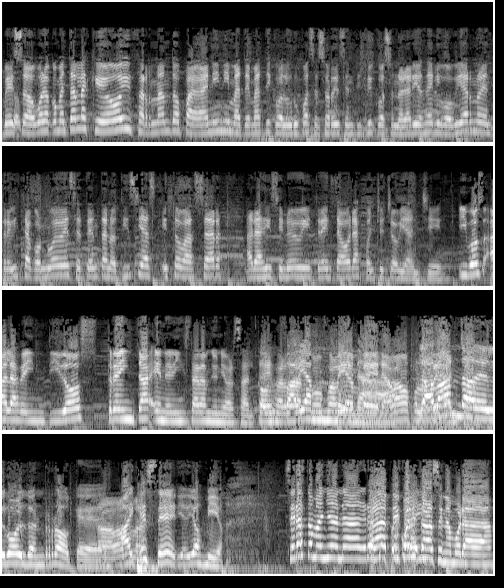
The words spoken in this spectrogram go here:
Beso. Bueno, comentarles que hoy Fernando Paganini, matemático del Grupo Asesor de Científicos Honorarios del Gobierno, en entrevista con 970 Noticias. Esto va a ser a las 19 y 30 horas con Checho Bianchi. Y vos a las 22.30 en el Instagram de Universal. Con Es verdad, Fabián, con Fabián Mena. Mena. Vamos por la la banda del Golden Rocket. Ah, Ay, qué serio, Dios mío. Será hasta mañana. Gracias ¿De cuál estabas enamorada?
